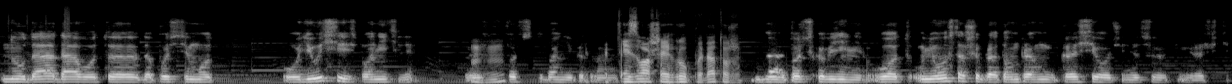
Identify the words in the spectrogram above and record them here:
Ну да, да, вот, э, допустим, вот у Юси исполнители, угу. творческий бандит, который... Это из вашей группы, да, тоже? Да, творческое объединение. Вот, у него старший брат, он прям красиво очень рисует граффити.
